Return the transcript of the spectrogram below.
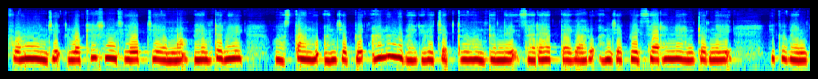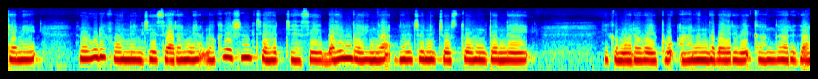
ఫోన్ నుంచి లొకేషన్ షేర్ చేయమ్మా. వెంటనే వస్తాను అని చెప్పి ఆనంద భైరవి చెప్తూ ఉంటుంది. సరే అత్తయ్య గారు అని చెప్పి శరణ్య అంటుంది. ఇక వెంటనే రౌడీ ఫోన్ నుంచి శరణ్య లొకేషన్ షేర్ చేసి భయం భయంగా నిల్చుని చూస్తూ ఉంటుంది. ఇక మరోవైపు ఆనంద భైరవి కంగారుగా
